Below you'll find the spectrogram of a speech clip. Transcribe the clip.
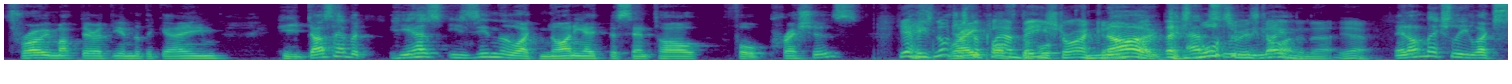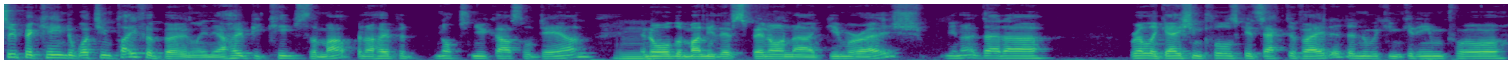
throw him up there at the end of the game. He does have it. He has. He's in the like 98th percentile for pressures. Yeah, he's, he's not just a plan B striker. No, there's more to his game than that. Yeah, and I'm actually like super keen to watch him play for Burnley. And I hope he keeps them up, and I hope it knocks Newcastle down. Mm. And all the money they've spent on uh, Guimaraes, you know, that uh, relegation clause gets activated, and we can get him for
